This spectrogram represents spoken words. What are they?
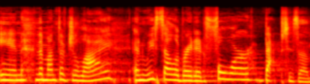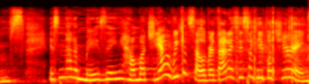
in the month of July and we celebrated four baptisms. Isn't that amazing how much? Yeah, we can celebrate that. I see some people cheering.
